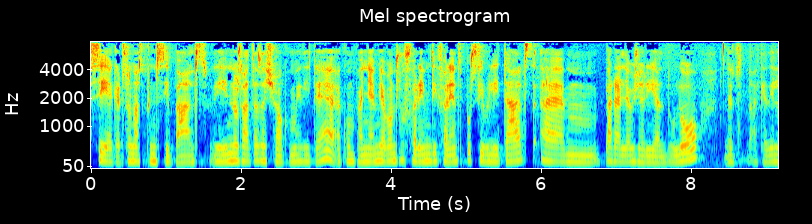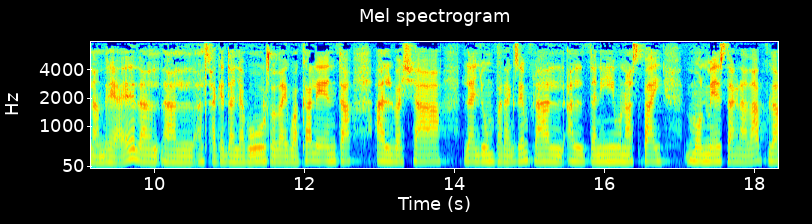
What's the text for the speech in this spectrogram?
Sí, aquests són els principals. I nosaltres això, com he dit, eh, acompanyem, llavors oferim diferents possibilitats eh, per alleugerir el dolor, el que ha dit l'Andrea, eh, del, del, el saquet de llavors o d'aigua calenta, el baixar la llum, per exemple, el, el tenir un espai molt més agradable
